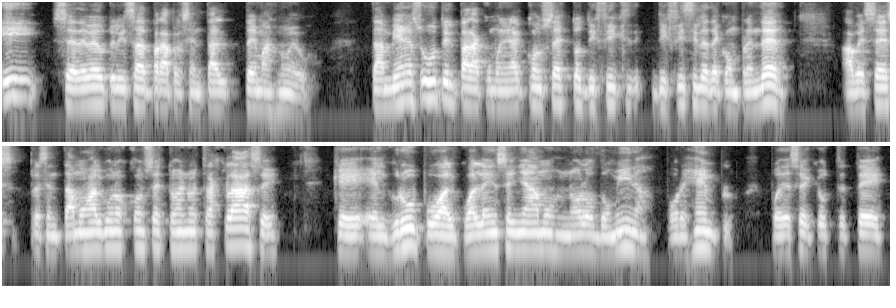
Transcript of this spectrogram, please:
y se debe utilizar para presentar temas nuevos. También es útil para comunicar conceptos difíciles de comprender. A veces presentamos algunos conceptos en nuestras clases que el grupo al cual le enseñamos no los domina. Por ejemplo, puede ser que usted esté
